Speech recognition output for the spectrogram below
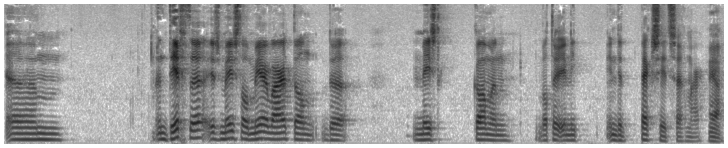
ehm, een dichte is meestal meer waard dan de meest common... wat er in, die, in de pack zit, zeg maar. Ja,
